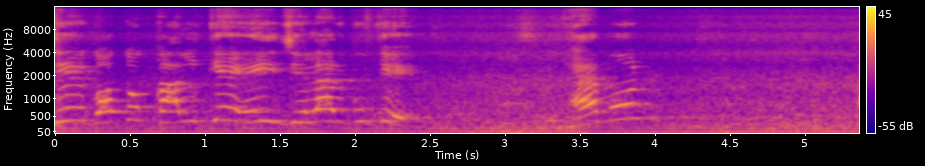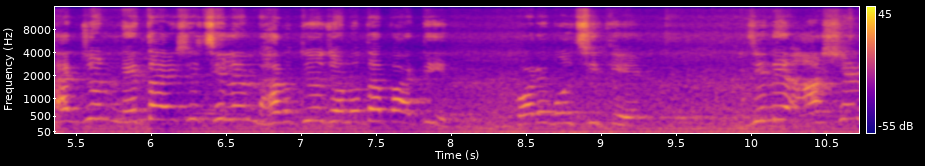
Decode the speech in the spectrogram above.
যে গতকালকে এই জেলার বুকে এমন একজন নেতা এসেছিলেন ভারতীয় জনতা পার্টির, পরে বলছি কে? যিনি আসেন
